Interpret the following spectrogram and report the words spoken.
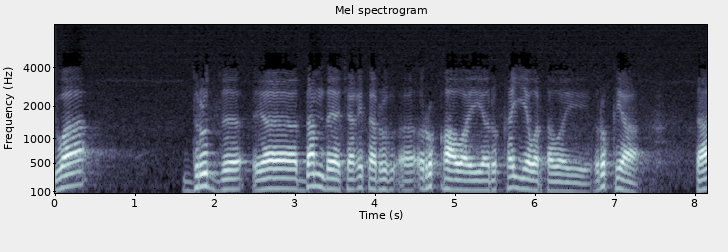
یوا درود یا دم د چاغې ته رقا وایي یا رقیه ورته وایي رقیه دا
